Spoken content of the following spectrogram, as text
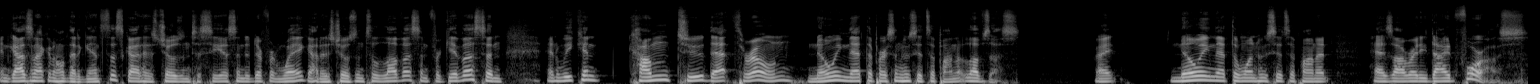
and God's not going to hold that against us. God has chosen to see us in a different way. God has chosen to love us and forgive us and and we can come to that throne knowing that the person who sits upon it loves us. Right? Knowing that the one who sits upon it has already died for us.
